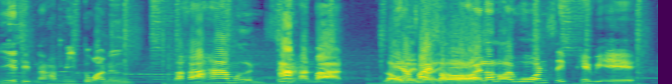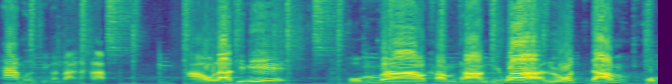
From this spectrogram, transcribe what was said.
220 นะครับ มีตัวหนึ่งราคา 54,000 บาท เรามีทั้งไฟ ไหนๆก็ 200 และ 100 โวลต์ 10 kVA 54,000 บาทนะครับ เอาล่ะทีนี้ ผมมาคำถามที่ว่ารถดำผม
